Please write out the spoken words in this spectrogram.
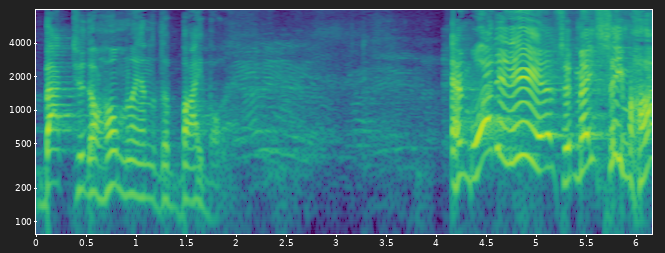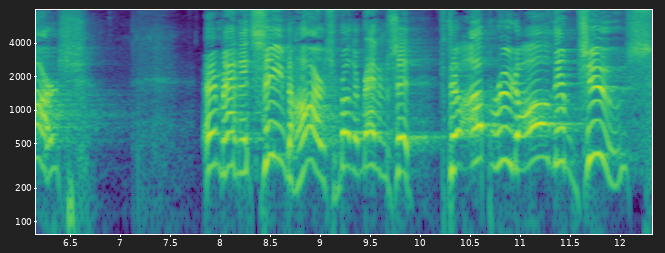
back to the homeland of the Bible. And what it is, it may seem harsh. Amen. It seemed harsh. Brother Branham said to uproot all them Jews.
